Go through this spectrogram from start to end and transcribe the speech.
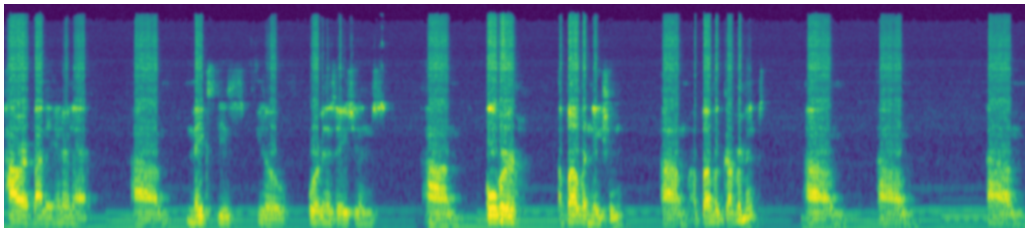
powered by the internet um, makes these you know organizations um, over above a nation, um, above a government. Um, um, um,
